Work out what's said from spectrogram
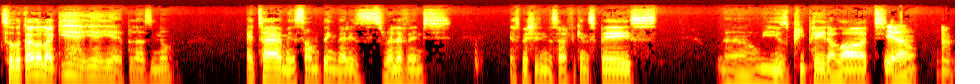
So the guys are like, yeah, yeah, yeah. Plus, you know, airtime is something that is relevant, especially in the South African space. Uh, we use prepaid a lot. you Yeah. know? Mm.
